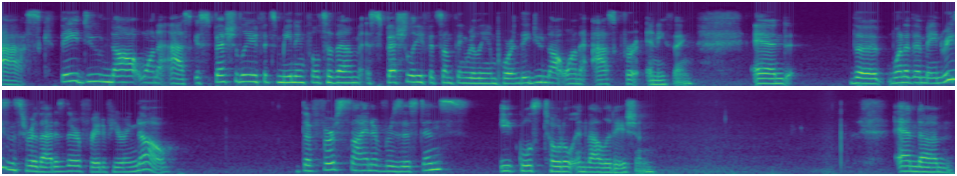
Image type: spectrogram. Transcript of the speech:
ask. They do not want to ask, especially if it's meaningful to them, especially if it's something really important. They do not want to ask for anything. And the one of the main reasons for that is they're afraid of hearing no. The first sign of resistance equals total invalidation. And um,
